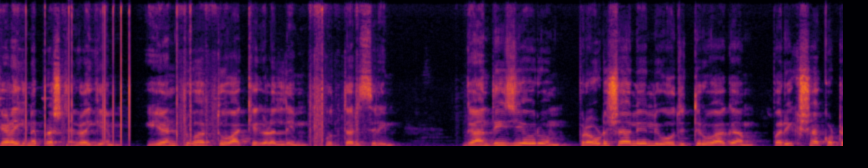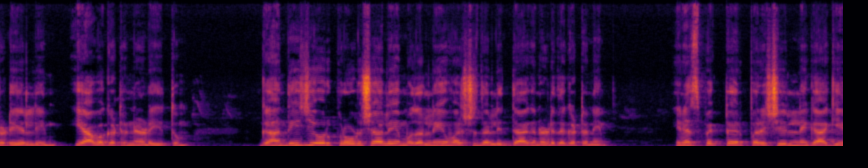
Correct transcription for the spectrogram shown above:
ಕೆಳಗಿನ ಪ್ರಶ್ನೆಗಳಿಗೆ ಎಂಟು ಹತ್ತು ವಾಕ್ಯಗಳಲ್ಲಿ ಉತ್ತರಿಸಿರಿ. ಗಾಂಧೀಜಿಯವರು ಪ್ರೌಢಶಾಲೆಯಲ್ಲಿ ಓದುತ್ತಿರುವಾಗ ಪರೀಕ್ಷಾ ಕೊಠಡಿಯಲ್ಲಿ ಯಾವ ಘಟನೆ ನಡೆಯಿತು? ಗಾಂಧೀಜಿಯವರು ಪ್ರೌಢಶಾಲೆಯ ಮೊದಲನೆಯ ವರ್ಷದಲ್ಲಿದ್ದಾಗ ನಡೆದ ಘಟನೆ. ಇನ್ಸ್ಪೆಕ್ಟರ್ ಪರಿಶೀಲನೆಗಾಗಿ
